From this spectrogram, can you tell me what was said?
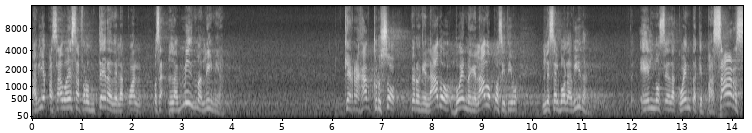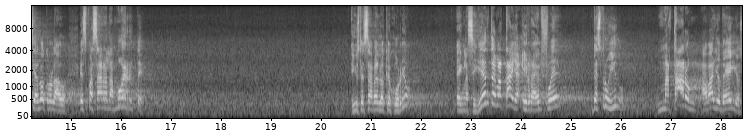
había pasado esa frontera de la cual, o sea, la misma línea que Rahab cruzó, pero en el lado bueno, en el lado positivo, le salvó la vida. Él no se da cuenta que pasarse al otro lado es pasar a la muerte. Y usted sabe lo que ocurrió. En la siguiente batalla Israel fue destruido mataron a varios de ellos,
